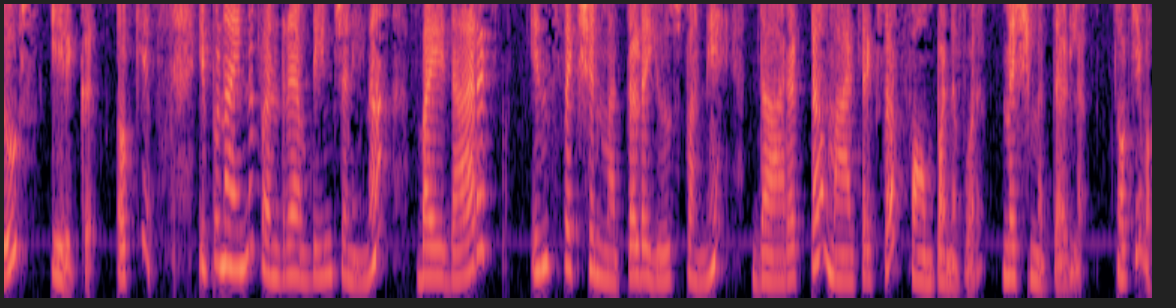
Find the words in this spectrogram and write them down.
லூப்ஸ் இருக்கு. ஓகே இப்போ நான் என்ன பண்றேன் அப்படின்னு சொன்னீங்கன்னா பை டைரக்ட் இன்ஸ்பெக்ஷன் மெத்தடை யூஸ் பண்ணி டைரக்டா மேட்ரிக்ஸை ஃபார்ம் பண்ண போறேன். மெஷ் மெத்தட்ல ஓகேவா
